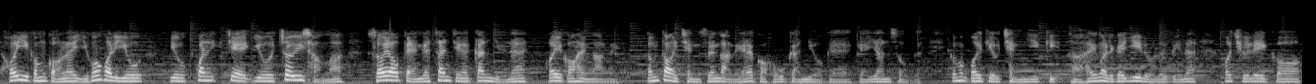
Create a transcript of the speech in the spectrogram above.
可以咁讲咧，如果我哋要要均即系要追寻啊，所有病嘅真正嘅根源咧，可以讲系压力。咁當然情緒壓力係一個好緊要嘅嘅因素嘅。咁我哋叫情意結嚇，喺我哋嘅醫療裏邊咧，我處理過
